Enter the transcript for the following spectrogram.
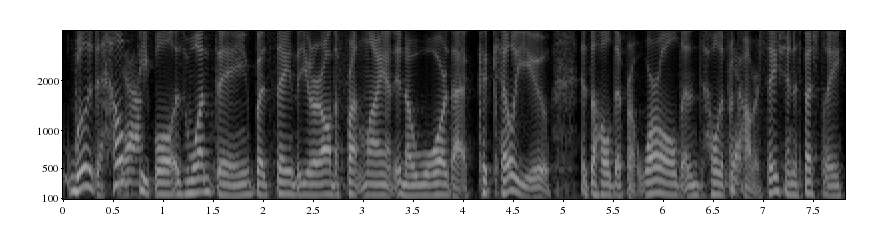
Willing to help yeah. people is one thing, but saying that you're on the front line in a war that could kill you is a whole different world and a whole different yeah. conversation, especially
